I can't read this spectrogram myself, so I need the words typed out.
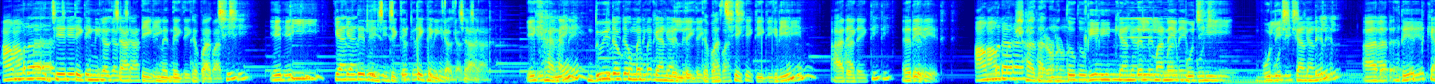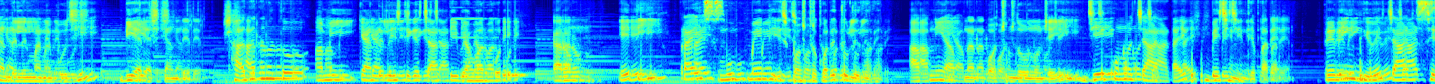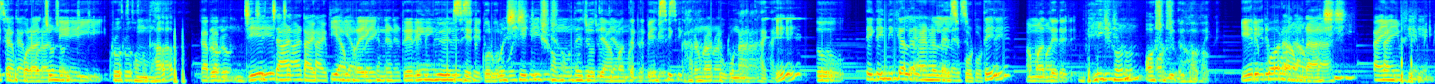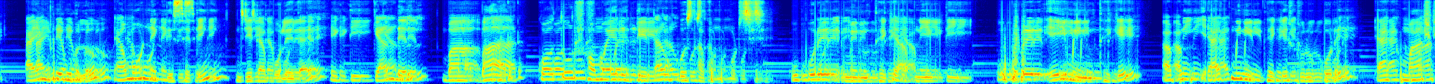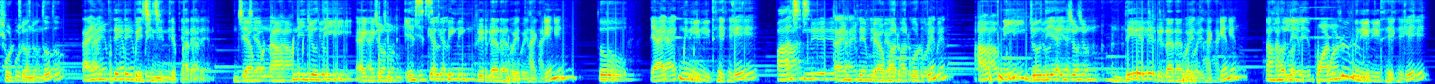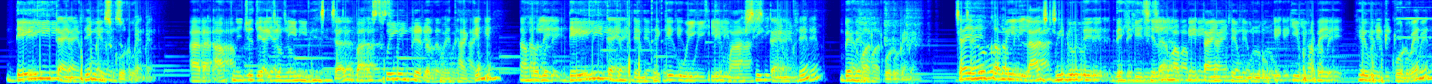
আমরা যে টেকনিক্যাল চার্টটি এখানে দেখতে পাচ্ছি এটি ক্যান্ডেল স্টিকের টেকনিক্যাল চার্ট এখানে দুই রকমের ক্যান্ডেল দেখতে পাচ্ছি একটি গ্রিন আর একটি রেড আমরা সাধারণত গ্রিন ক্যান্ডেল মানে বুঝি বুলিশ ক্যান্ডেল আর রেড ক্যান্ডেল মানে বুঝি বিয়ারিশ ক্যান্ডেল সাধারণত আমি ক্যান্ডেল স্টিকের চার্টটি ব্যবহার করি কারণ এটি প্রাইস মুভমেন্ট স্পষ্ট করে তুলে ধরে। আপনি আপনার পছন্দ অনুযায়ী যে কোনো চার্ট টাইপ বেছে নিতে পারেন। ট্রেডিং ভিউয়ে চার্ট সেট আপ করার জন্য এটি প্রথম ধাপ। কারণ যে চার্ট টাইপটি আমরা এখানে ট্রেডিং ভিউয়ে সেট করব সেটি সম্বন্ধে যদি আমাদের বেসিক ধারণাটুকু না থাকে তো টেকনিক্যাল অ্যানালাইজ করতে আমাদের ভীষণ অসুবিধা হবে। এরপর আমরা আসি টাইম ফ্রেমে টাইম ফ্রেম হলো এমন একটি সেটিং যেটা বলে দেয় একটি ক্যান্ডেল বা বার কত সময়ের ডেটা উপস্থাপন করছে। উপরের মেনু থেকে আপনি একটি উপরের এই মেনু থেকে আপনি এক মিনিট থেকে শুরু করে এক মাস পর্যন্ত টাইম ফ্রেম বেছে নিতে পারেন। যেমন আপনি যদি একজন স্ক্যাল্পিং ট্রেডার হয়ে থাকেন, তো এক মিনিট থেকে পাঁচ মিনিট টাইম ফ্রেম ব্যবহার করবেন। আপনি যদি একজন ডে ট্রেডার হয়ে থাকেন, তাহলে পনেরো মিনিট থেকে ডেইলি টাইম ফ্রেম ইউজ করবেন। আর আপনি যদি একজন ইনভেস্টার বা সুইং ট্রেডার হয়ে থাকেন, তাহলে ডেইলি টাইম ফ্রেম থেকে উইকলি মাসিক টাইম ফ্রেম ব্যবহার করবেন। যাই হোক, আমি লাস্ট ভিডিওতে দেখিয়েছিলাম আপনি টাইম ফ্রেমগুলোকে কীভাবে ফেভারিট করবেন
